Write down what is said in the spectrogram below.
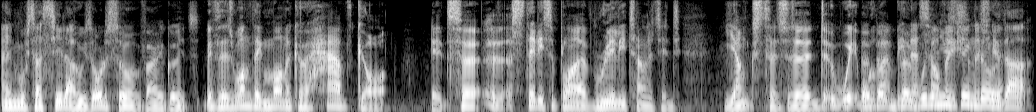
and Moussa Sylla, who's also very good. If there's one thing Monaco have got, it's a, a steady supply of really talented youngsters. Uh, d- w- will that be their wouldn't you think though year? that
